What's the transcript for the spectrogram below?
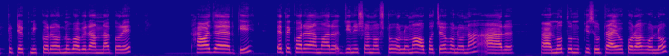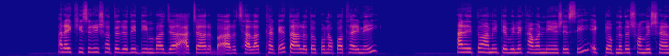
একটু টেকনিক করে, অন্যভাবে রান্না করে খাওয়া যায় আর কি। এতে করে আমার জিনিসও নষ্ট হলো না, অপচয় হলো না, আর নতুন কিছু ট্রাইও করা হলো। আর এই খিচুড়ির সাথে যদি ডিম ভাজা, আচার আর সালাদ থাকে, তাহলে তো কোনো কথাই নেই। আর এই তো আমি টেবিলে খাবার নিয়ে এসেছি, একটু আপনাদের সঙ্গে শেয়ার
